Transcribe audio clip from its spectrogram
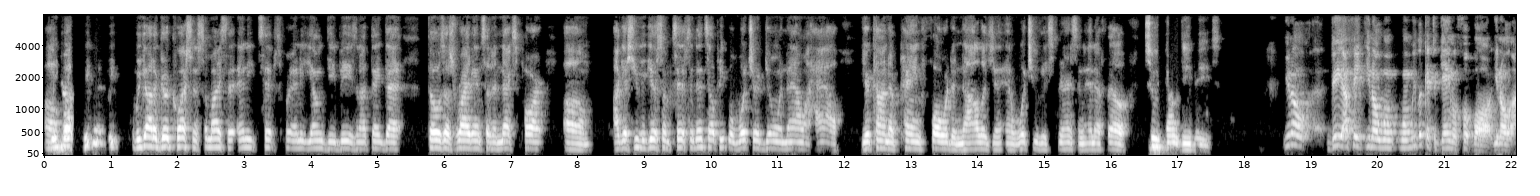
Uh, we, got, we, we got a good question. Somebody said any tips for any young DBs, and I think that throws us right into the next part. Um, I guess you could give some tips and then tell people what you're doing now and how you're kind of paying forward the knowledge and, and what you've experienced in the NFL to young DBs. You know, D, I think, you know, when, when we look at the game of football, you know,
